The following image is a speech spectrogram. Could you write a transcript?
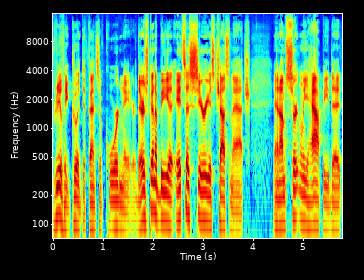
really good defensive coordinator. There's going to be a, it's a serious chess match, And I'm certainly happy that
